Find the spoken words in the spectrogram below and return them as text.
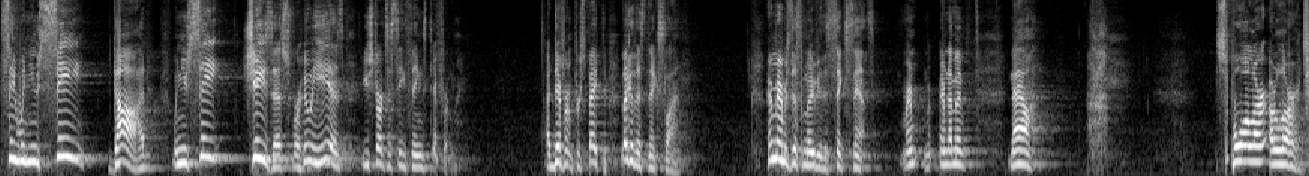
See, when you see God, when you see Jesus for who he is, you start to see things differently. A different perspective. Look at this next slide. Who remembers this movie, The Sixth Sense? Remember, remember that movie? Now, spoiler alert.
